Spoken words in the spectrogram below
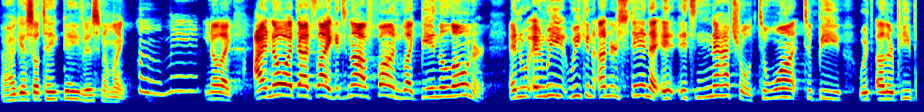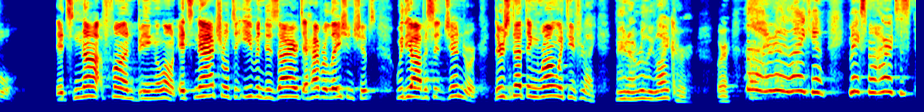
I guess I'll take Davis. And I'm like, oh man. You know, like, I know what that's like. It's not fun, like being the loner. And, and we, we can understand that. It, it's natural to want to be with other people. It's not fun being alone. It's natural to even desire to have relationships with the opposite gender. There's nothing wrong with you if you're like, man, I really like her. Or, oh, I really like him. It makes my heart just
